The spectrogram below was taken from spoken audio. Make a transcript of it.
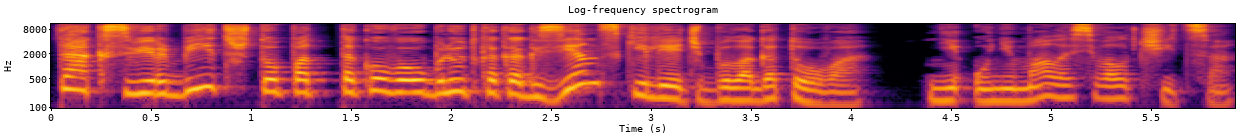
Так свербит, что под такого ублюдка, как Зенский, лечь была готова». Не унималась волчица.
